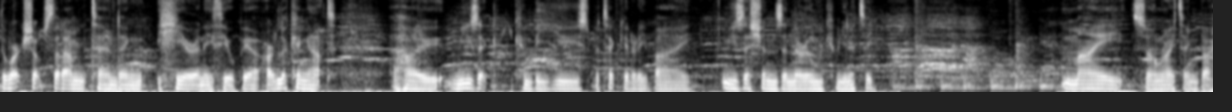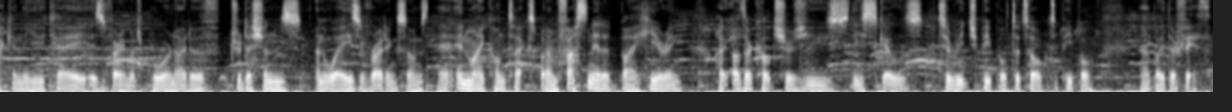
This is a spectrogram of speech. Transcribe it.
The workshops that I'm attending here in Ethiopia are looking at how music can be used, particularly by musicians in their own community. My songwriting back in the UK is very much born out of traditions and ways of writing songs eh, in my context, but I'm fascinated by hearing how other cultures use these skills to reach people, to talk to people about their faith.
